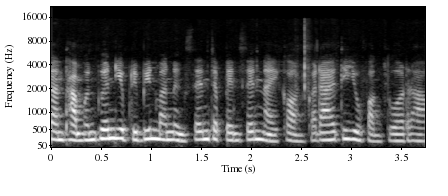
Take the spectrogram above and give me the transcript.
การทำเพื่อนๆหยิบริบบิ้นมาหนึ่งเส้นจะเป็นเส้นไหนก่อนก็ได้ที่อยู่ฝั่งตัวเรา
